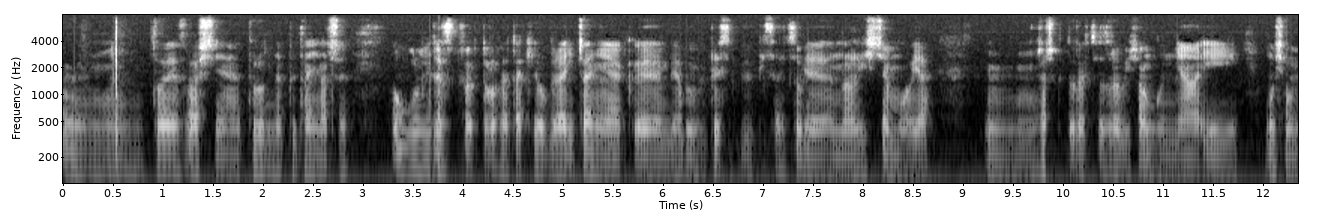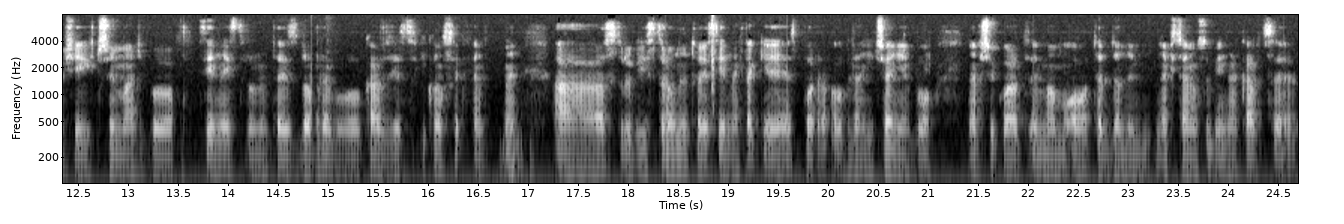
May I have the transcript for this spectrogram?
Mm, To jest właśnie trudne pytanie, znaczy ogólnie to jest tro, trochę takie ograniczenie, jak y, miałbym wypis, wypisać sobie na liście moje rzeczy, które chcę zrobić w ciągu dnia i musiałbym się ich trzymać, bo z jednej strony to jest dobre, bo każdy jest taki konsekwentny, a z drugiej strony to jest jednak takie spore ograniczenie, bo na przykład mam ochotę w danym, napisałem sobie na kartce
